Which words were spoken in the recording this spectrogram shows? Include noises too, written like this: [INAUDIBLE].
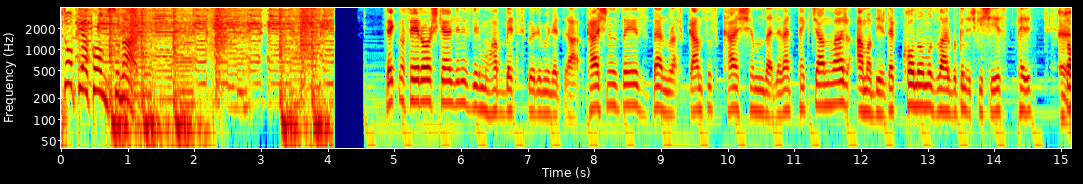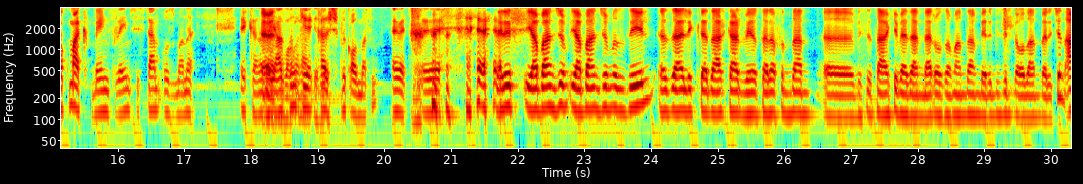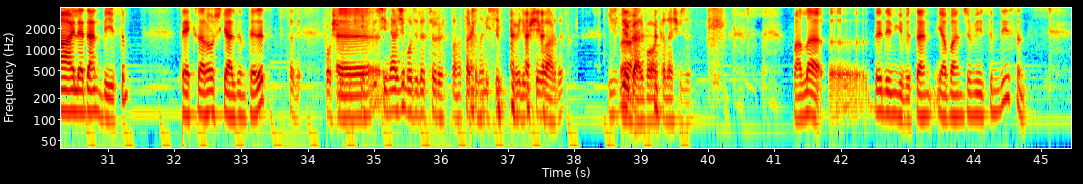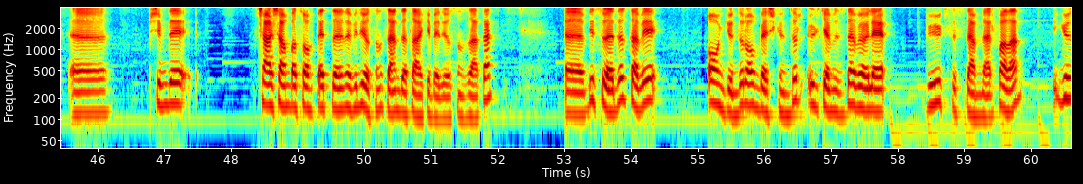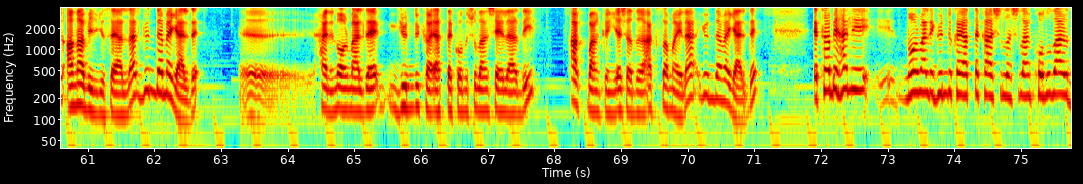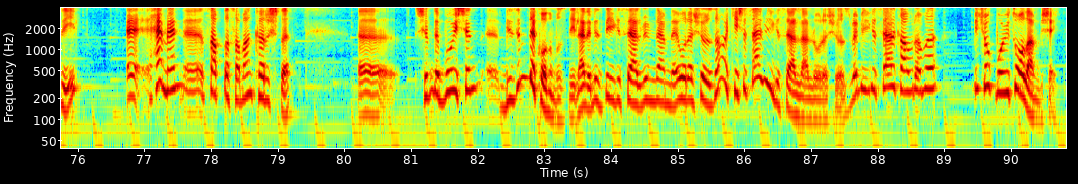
Bitopya.com sunar. Tekno Seyir'e hoş geldiniz. Bir muhabbet bölümüyle daha karşınızdayız. Ben Murat Gamsız. Karşımda Levent Pekcan var ama bir de konuğumuz var. Bugün 3 kişiyiz. Perit Evet. Tokmak, mainframe sistem uzmanı. Ekrana da Evet, yazdım vallahi ki herkese. karışıklık olmasın. Evet. e, [LAUGHS] Ferit yabancı yabancımız değil. Özellikle Dark Hardware tarafından e, bizi takip edenler o zamandan beri bizimle olanlar için aileden bir isim. Tekrar hoş geldin Perit. Tabii. Hoş bulduk. Ee, Eski sinerji modülatörü bana takılan isim [LAUGHS] öyle bir şey vardı. İzliyor galiba o arkadaş bizi. Valla e, dediğim gibi sen yabancı bir isim değilsin. E, şimdi çarşamba sohbetlerini biliyorsun. Sen de takip ediyorsun zaten. E, bir süredir tabii 10 gündür 15 gündür ülkemizde böyle büyük sistemler falan gün ana bilgisayarlar gündeme geldi. E, hani normalde günlük hayatta konuşulan şeyler değil. Akbank'ın yaşadığı aksamayla gündeme geldi. E tabi hani e, normalde günlük hayatta karşılaşılan konular değil. E, hemen e, sapla saman karıştı. E, şimdi bu işin e, bizim de konumuz değil. Hani biz bilgisayar bilmem ne uğraşıyoruz ama kişisel bilgisayarlarla uğraşıyoruz. Ve bilgisayar kavramı birçok boyutu olan bir şey.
